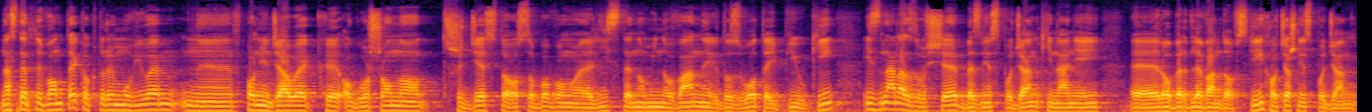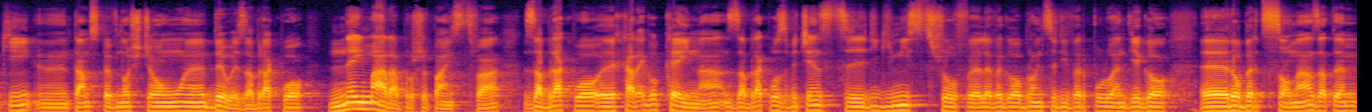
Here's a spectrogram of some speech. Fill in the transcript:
Następny wątek, o którym mówiłem, e, w poniedziałek ogłoszono 30-osobową e, listę nominowanych do Złotej Piłki i znalazł się bez niespodzianki na niej e, Robert Lewandowski, chociaż niespodzianki e, tam z pewnością e, były. Zabrakło Neymara, proszę Państwa, zabrakło Harego Kane'a, zabrakło zwycięzcy Ligi Mistrzów, lewego obrońcy Liverpoolu, Andiego Robertsona, zatem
